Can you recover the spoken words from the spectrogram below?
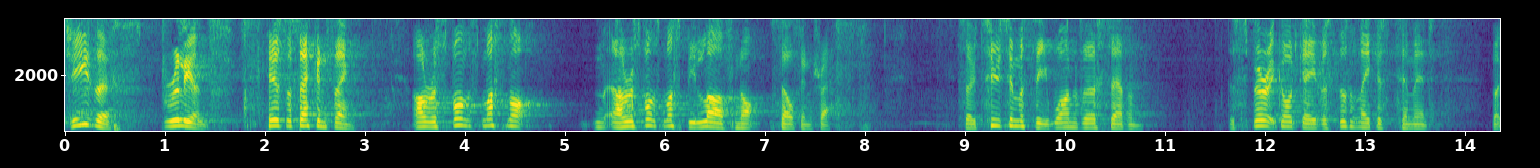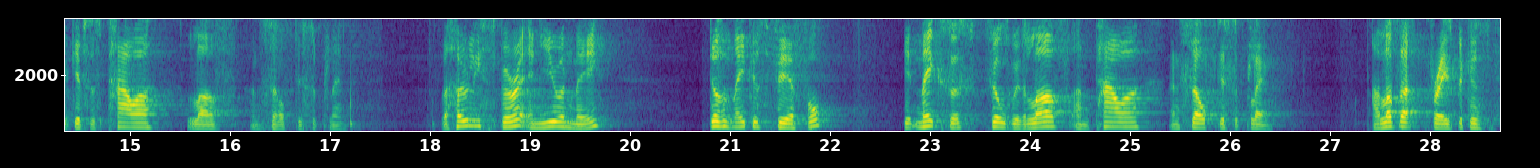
Jesus. Brilliant. Here's the second thing. Our response must not our response must be love, not self-interest. So 2 Timothy 1 verse 7. The spirit God gave us doesn't make us timid, but gives us power, love, and self-discipline. The Holy Spirit in you and me doesn't make us fearful, it makes us filled with love and power and self discipline. I love that phrase because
